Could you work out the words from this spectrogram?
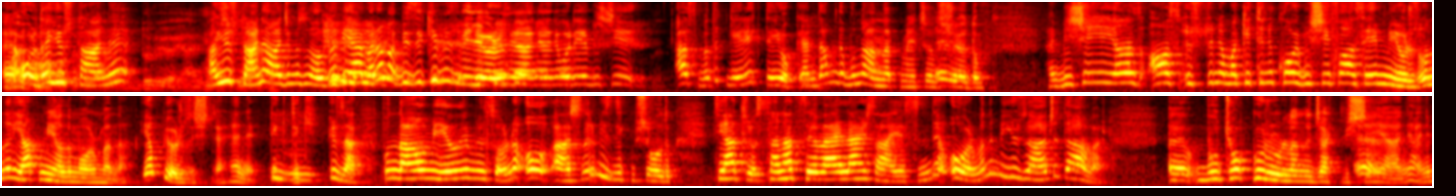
Ee, orada ama 100 orada tane duruyor yani. Ha 100 Hepsi tane ağacımızın olduğu bir yer var ama biz ikimiz biliyoruz yani. Hani oraya bir şey asmadık gerek de yok. Yani tam da bunu anlatmaya çalışıyordum. Bir şeyi yaz, az, üstüne maketini koy bir şey falan sevmiyoruz. Onları yapmayalım ormana. Yapıyoruz işte. Hani diktik. Güzel. Bundan 10 yıl 20 yıl sonra o ağaçları biz dikmiş olduk. Tiyatro, sanat severler sayesinde o ormanın bir yüz ağacı daha var. Ee, bu çok gururlanacak bir şey yani. Hani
